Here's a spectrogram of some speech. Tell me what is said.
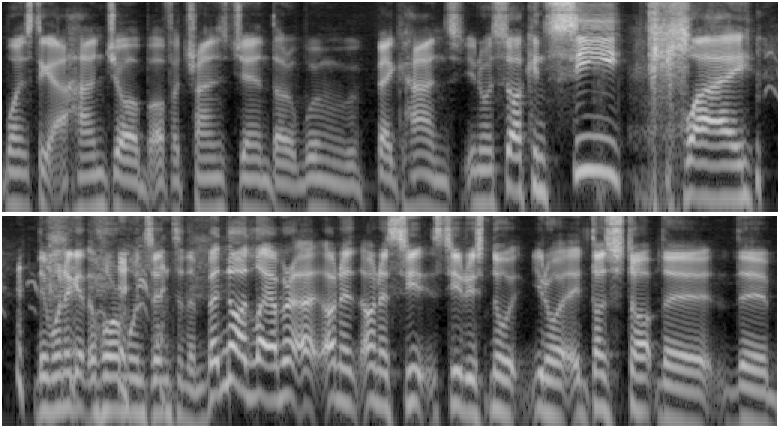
wants to get a hand job of a transgender woman with big hands, you know. So I can see why they want to get the hormones into them. But no, like, I mean, on a, on a serious note, you know, it does stop the, the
